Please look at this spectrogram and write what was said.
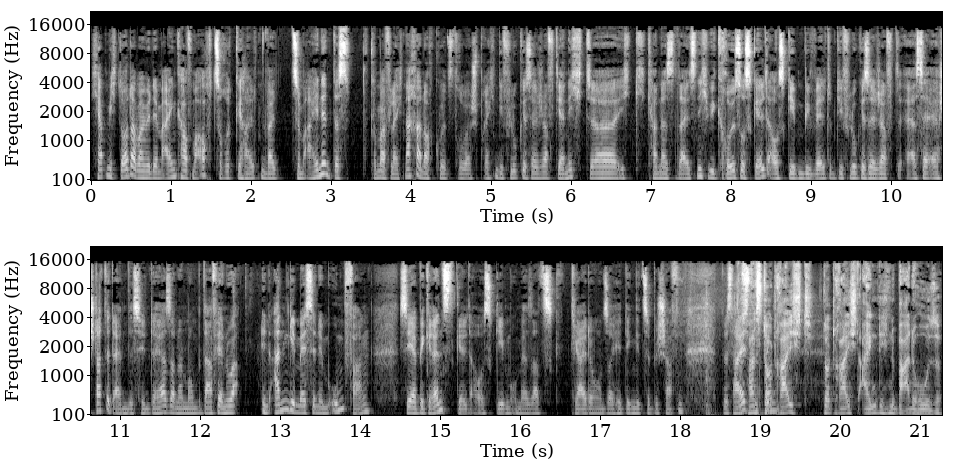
Ich habe mich dort aber mit dem Einkaufen auch zurückgehalten, weil zum einen, das können wir vielleicht nachher noch kurz drüber sprechen, die Fluggesellschaft ja nicht, äh, ich kann also da jetzt nicht wie größeres Geld ausgeben wie Welt und die Fluggesellschaft erstattet einem das hinterher, sondern man darf ja nur in angemessenem Umfang sehr begrenzt Geld ausgeben, um Ersatzkleidung und solche Dinge zu beschaffen. Das heißt, das heißt dort reicht, dort reicht eigentlich eine Badehose.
